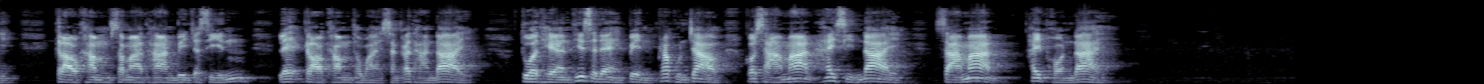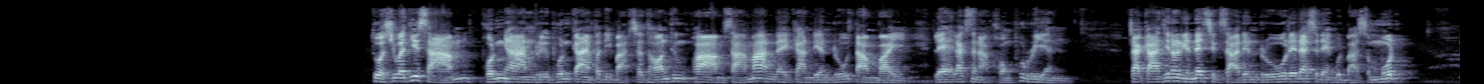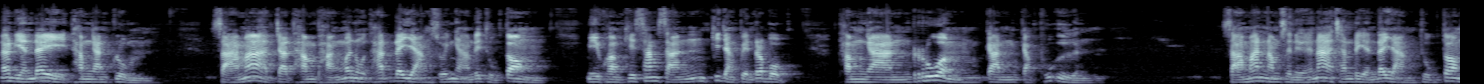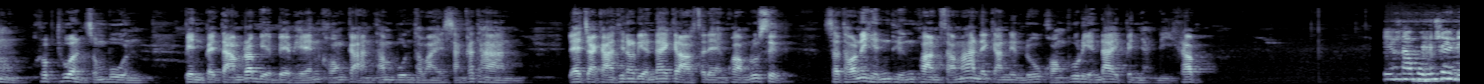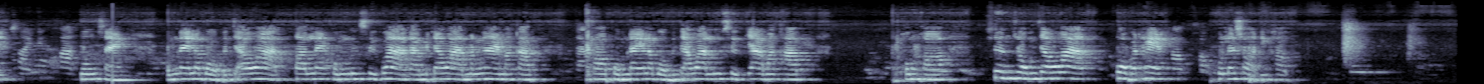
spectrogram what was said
กล่าวคำสมาทานเบญจศีลและกล่าวคำถวายสังฆทานได้ ตัวแทนที่แสดงเป็นพระคุณเจ้าก็สามารถให้ศีลได้ สามารถให้พรได้ตัวชีวัดที่ 3 ผลงานหรือผลการปฏิบัติสะท้อนถึงความสามารถในการเรียนรู้ตามวัยและลักษณะของผู้เรียน จากการที่นักเรียนได้ศึกษาเรียนรู้และได้แสดงบทบาทสมมติ นักเรียนได้ทำงานกลุ่ม สามารถจัดทำผังมโนทัศน์ได้อย่างสวยงามได้ถูกต้อง มีความคิดสร้างสรรค์คิดอย่างเป็นระบบ ทำงานร่วมกันกับผู้อื่น สามารถนำเสนอหน้าชั้นเรียนได้อย่างถูกต้องครบถ้วนสมบูรณ์ เป็นไปตามระเบียบแบบแผนของการทำบุญถวายสังฆทาน และจากการที่นักเรียนได้กล่าวแสดงความรู้สึก สะท้อนให้เห็นถึงความสามารถในการเรียนรู้ของผู้เรียนได้เป็นอย่างดีครับดีครับผมชื่อเด็กชายพิธาตวงแสง ผมได้ระบบเป็นเจ้าอาวาดตอนแรกผมรู้สึกว่าการเป็นเจ้าอาวาดมันง่ายมากครับ แต่พอผมได้ระบบเป็นเจ้าอาวาดรู้สึกยากมากครับ ผมขอชื่นชมเจ้าอาวาดทั่วประเทศครับ ขอบคุณและสวัสดีครับ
